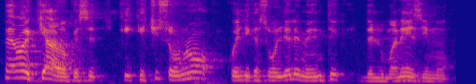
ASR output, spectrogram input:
però è chiaro che, se, che, che ci sono quelli che sono gli elementi dell'umanesimo,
